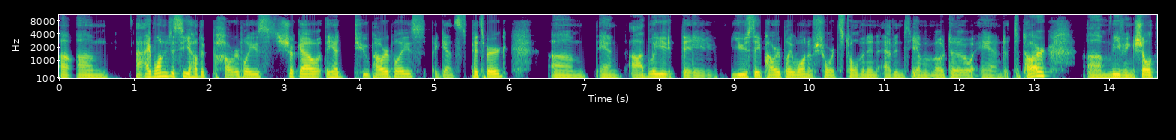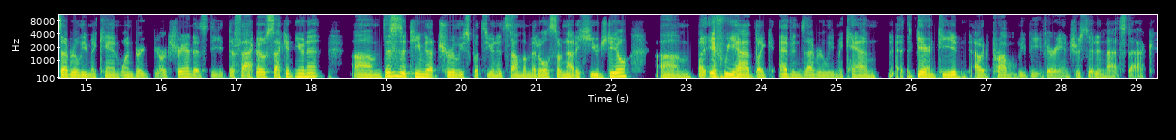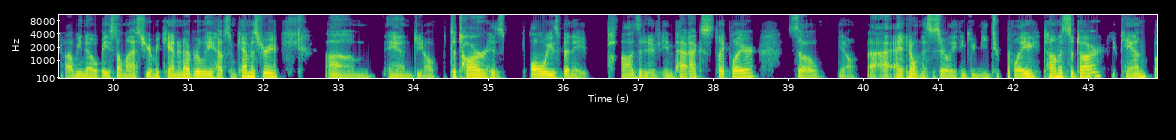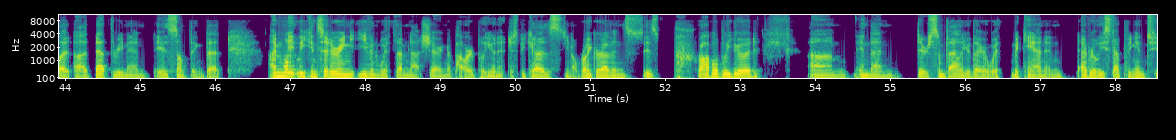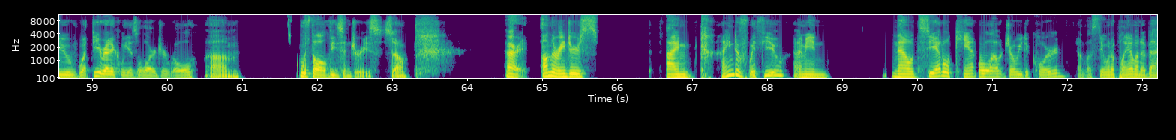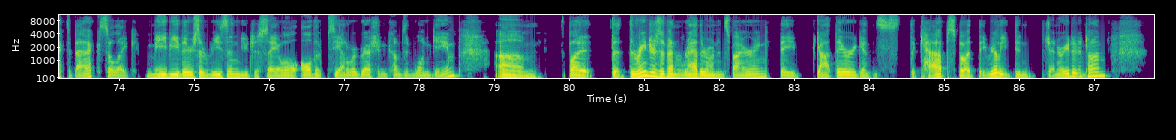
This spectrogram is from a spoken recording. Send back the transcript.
Um, I wanted to see how the power plays shook out. They had two power plays against Pittsburgh. Um, and oddly, they used a power play one of Schwartz, Tolvanen, Evans, Yamamoto, and Tatar, um, leaving Schultz, Eberle, McCann, Wennberg, Bjorkstrand as the de facto second unit. Um, this is a team that truly splits units down the middle, so not a huge deal. Um, but if we had like Evans, Eberle, McCann uh, guaranteed, I would probably be very interested in that stack. Uh, we know based on last year, McCann and Eberle have some chemistry. Um, and you know, Tatar has always been a positive impacts type player. So, you know, I, I don't necessarily think you need to play Thomas Tatar. You can, but uh, that three man is something that I'm lightly considering, even with them not sharing a power play unit, just because, you know, Ryker Evans is probably good. Um, and then there's some value there with McCann and Eberle stepping into what theoretically is a larger role um, with all these injuries. So, all right, on the Rangers, I'm kind of with you. I mean, now Seattle can't roll out Joey Daccord unless they want to play him on a back to back. So like maybe there's a reason you just say, oh, all the Seattle regression comes in one game. Um, but the the Rangers have been rather uninspiring. They got there against the Caps, but they really didn't generate a ton.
